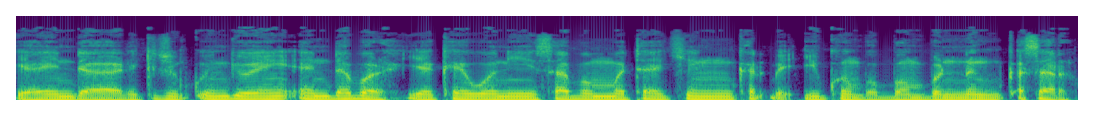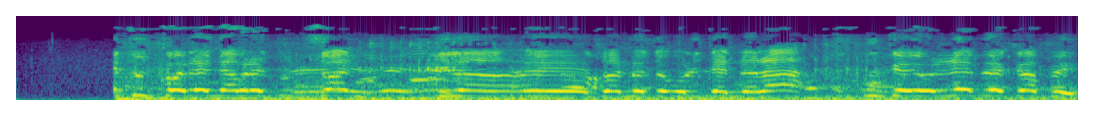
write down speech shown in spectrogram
yayin da rikicin ƙungiyoyin 'yan dabar ya kai wani sabon matakin karɓe ikon babban birnin ƙasar. Toute Corée n'aurait toute zone qui la zone métropolitaine là pour que on lève camper.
